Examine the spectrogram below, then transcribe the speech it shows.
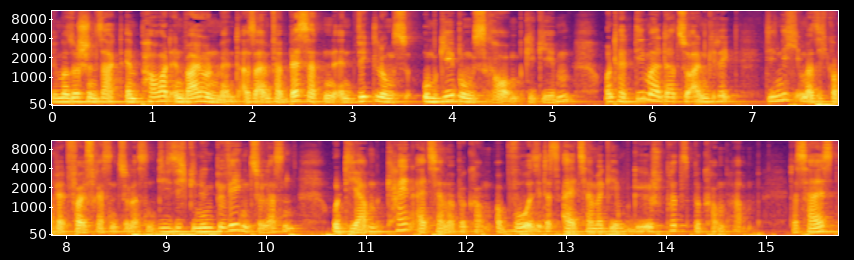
wie man so schön sagt, Empowered Environment, also einem verbesserten Entwicklungsumgebungsraum gegeben und hat die mal dazu angeregt, die nicht immer sich komplett vollfressen zu lassen, die sich genügend bewegen zu lassen und die haben kein Alzheimer bekommen, obwohl sie das Alzheimer-Gen gespritzt bekommen haben. Das heißt,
